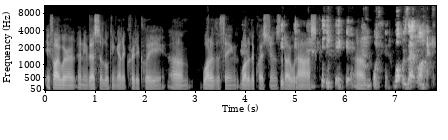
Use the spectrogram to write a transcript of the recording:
if I were an investor looking at it critically, um, what are the things, what are the questions that I would ask? yeah. um, what, was that like?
